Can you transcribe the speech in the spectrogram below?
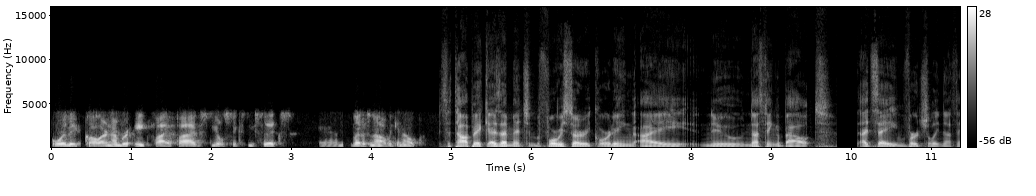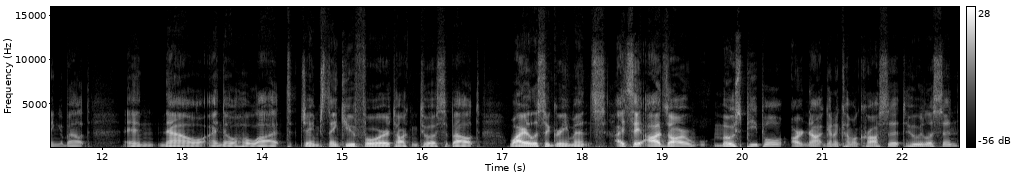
or they call our number 855 Steel 66 and let us know how we can help. It's a topic, as I mentioned before we started recording, I knew nothing about. I'd say virtually nothing about. And now I know a whole lot. James, thank you for talking to us about wireless agreements. I'd say odds are most people are not going to come across it who listen.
